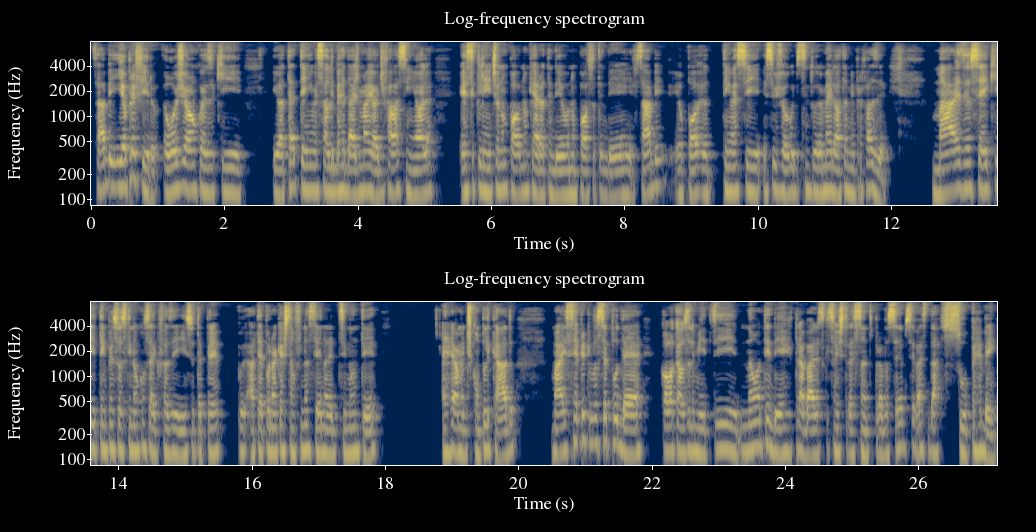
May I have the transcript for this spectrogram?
sabe? E eu prefiro. Hoje é uma coisa que eu até tenho essa liberdade maior de falar assim, olha, esse cliente eu não, posso, não quero atender, eu não posso atender, sabe? Eu, posso, eu tenho esse, esse jogo de cintura melhor também para fazer. Mas eu sei que tem pessoas que não conseguem fazer isso, até, até por uma questão financeira, né, de se manter. É realmente complicado. Mas sempre que você puder colocar os limites e não atender trabalhos que são estressantes para você, você vai se dar super bem.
